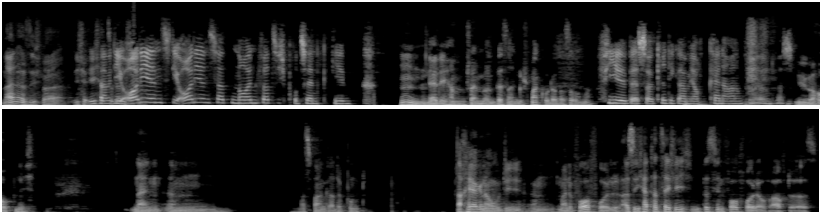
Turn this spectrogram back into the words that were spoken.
Nein, also ich war, ich, ich hatte. Aber die Audience, die Audience hat 49% gegeben. Hm, ja, die haben scheinbar einen besseren Geschmack oder was auch immer. Viel besser. Kritiker haben ja auch keine Ahnung von irgendwas. Überhaupt nicht. Nein, ähm, was war gerade der Punkt? Ach ja, genau, die, ähm, meine Vorfreude. Also ich hatte tatsächlich ein bisschen Vorfreude auf After Earth.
